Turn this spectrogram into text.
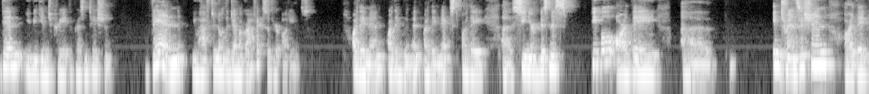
then you begin to create the presentation. Then you have to know the demographics of your audience. Are they men? Are they women? Are they mixed? Are they uh, senior business people? Are they uh, in transition? Are they,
